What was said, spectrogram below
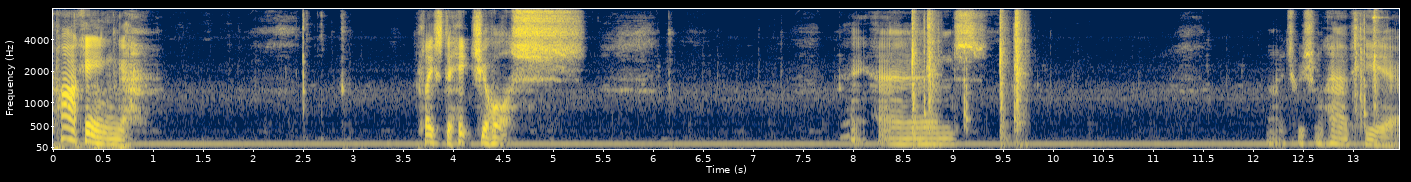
parking. Place to hitch your horse. Okay, and which we shall have here.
